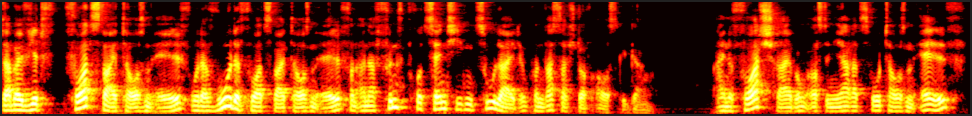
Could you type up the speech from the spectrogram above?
Dabei wird vor 2011 oder wurde vor 2011 von einer fünfprozentigen Zuleitung von Wasserstoff ausgegangen eine Fortschreibung aus dem Jahre 2011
